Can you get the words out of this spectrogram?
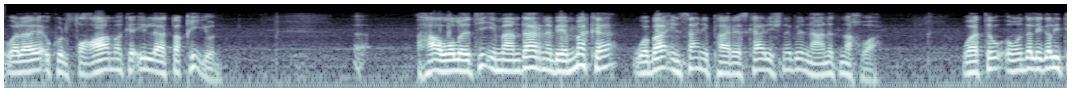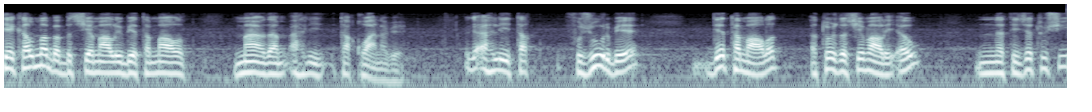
ولا يأكل طعامك إلا تقي هاوڵێتی ئیماندار نەبێ مەکە و با ئینسانی پارێزکاریش نەبێ نانت نەخوا واتە ئەوەندە لەگەڵی تێکەڵمە بە بچێ ماڵی بێتە أهلي مادام ئەهلی تەقوانە بێ ئەگە ئەهلی فژور بێ دێتە ماڵت ئە تۆش دەچێ ماڵی به أم تووشی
